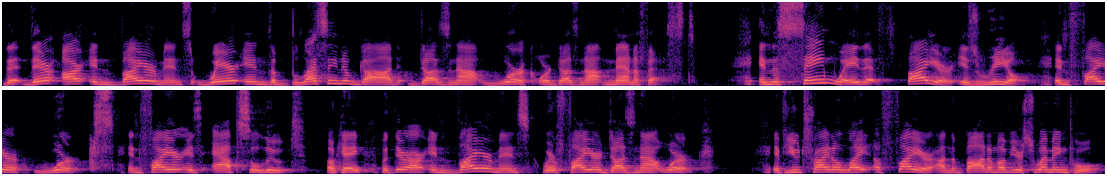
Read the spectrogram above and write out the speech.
that there are environments wherein the blessing of God does not work or does not manifest. In the same way that fire is real and fire works and fire is absolute, okay? But there are environments where fire does not work. If you try to light a fire on the bottom of your swimming pool,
